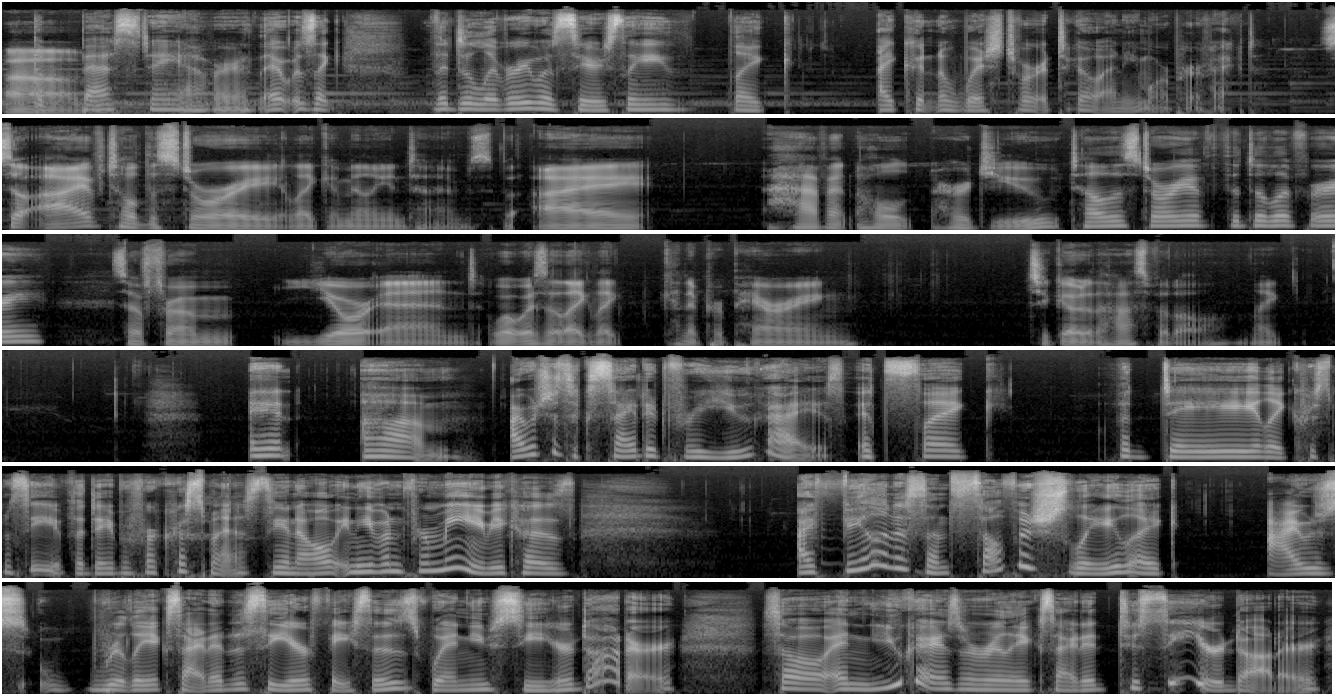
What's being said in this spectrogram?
The Um, best day ever. It was like the delivery was seriously like I couldn't have wished for it to go any more perfect. So I've told the story like a million times, but I haven't hold, heard you tell the story of the delivery. So from your end, what was it like? Like kind of preparing to go to the hospital. Like It um I was just excited for you guys. It's like the day like Christmas Eve, the day before Christmas, you know, and even for me because I feel in a sense selfishly like I was really excited to see your faces when you see your daughter. So, and you guys are really excited to see your daughter.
